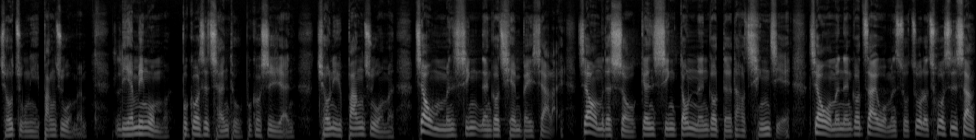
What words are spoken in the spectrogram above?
求主你帮助我们，怜悯我们，不过是尘土，不过是人。求你帮助我们，叫我们心能够谦卑下来，叫我们的手跟心都能够得到清洁，叫我们能够在我们所做的错事上，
